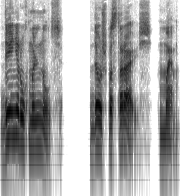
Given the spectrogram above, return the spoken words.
Дейнер ухмыльнулся. Да уж постараюсь, мэм.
